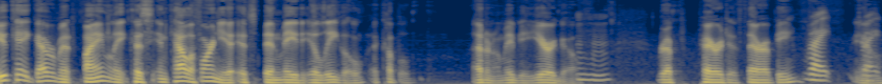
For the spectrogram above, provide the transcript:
UK government finally, because in California it's been made illegal a couple, I don't know, maybe a year ago. Mm-hmm. Reparative therapy. Right. Right.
